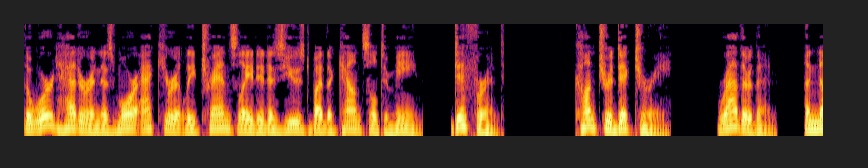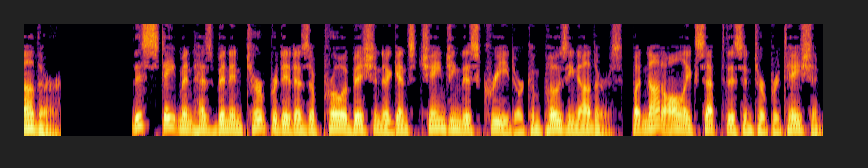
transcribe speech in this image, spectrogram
The word heteron is more accurately translated as used by the Council to mean different, contradictory, rather than another. This statement has been interpreted as a prohibition against changing this creed or composing others, but not all accept this interpretation.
